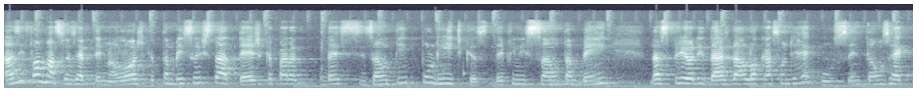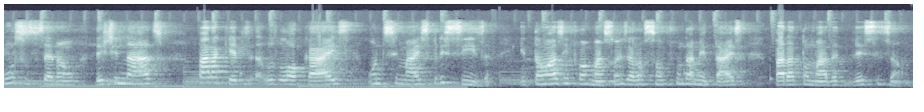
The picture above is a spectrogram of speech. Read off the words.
As informações epidemiológicas também são estratégicas para decisão de políticas, definição também das prioridades da alocação de recursos. Então, os recursos serão destinados para aqueles os locais onde se mais precisa. Então, as informações elas são fundamentais para a tomada de decisão.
